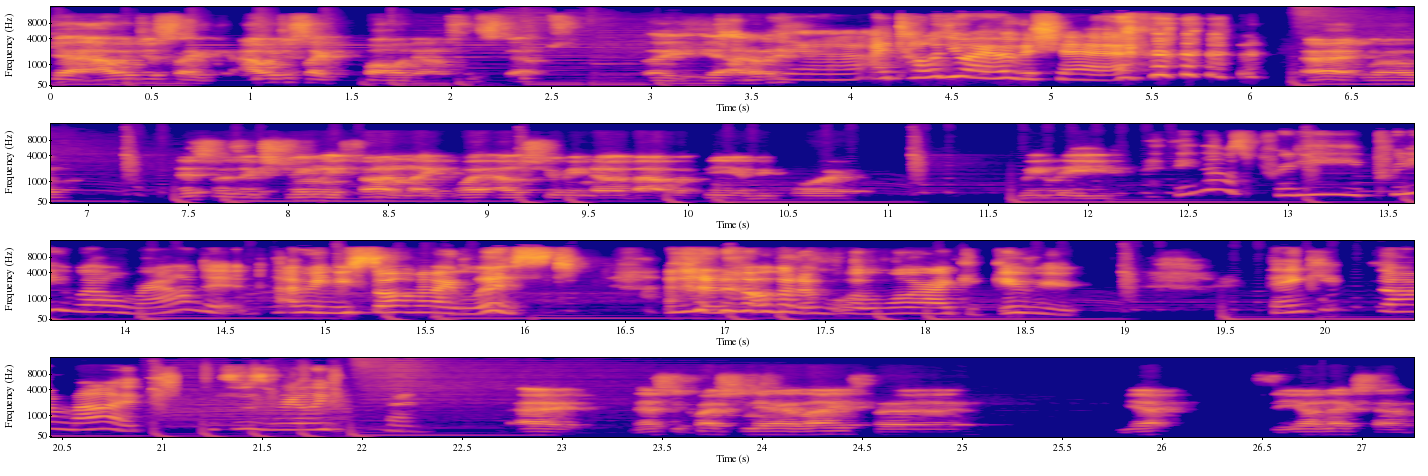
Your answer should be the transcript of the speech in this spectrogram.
yeah, I would just like, I would just like fall down some steps. Like, yeah, I don't. yeah, I told you I overshare. All right, well, this was extremely fun. Like, what else should we know about Wafia before we leave? I think that was pretty pretty well rounded. I mean, you saw my list. I don't know what, what more I could give you. Thank you so much. This was really fun. All right, that's the questionnaire of life. Uh, yep. See y'all next time.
